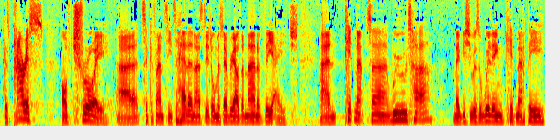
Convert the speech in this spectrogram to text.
Because Paris of Troy uh, took a fancy to Helen, as did almost every other man of the age, and kidnapped her, wooed her. Maybe she was a willing kidnappee,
